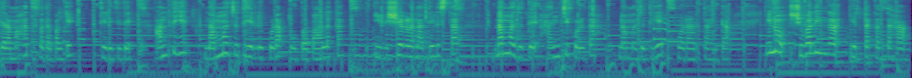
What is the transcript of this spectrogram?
ಇದರ ಮಹತ್ವದ ಬಗ್ಗೆ ತಿಳಿದಿದೆ. ಅಂತೆಯೇ ನಮ್ಮ ಜೊತೆಯಲ್ಲಿ ಕೂಡ ಒಬ್ಬ ಬಾಲಕ ಈ ವಿಷಯಗಳನ್ನು ತಿಳಿಸ್ತಾ, ನಮ್ಮ ಜೊತೆ ಹಂಚಿಕೊಳ್ತಾ, ನಮ್ಮ ಜೊತೆಯೇ ಓಡಾಡ್ತಾ ಇದ್ದ. ಇನ್ನು ಶಿವಲಿಂಗ ಇರ್ತಕ್ಕಂತಹ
